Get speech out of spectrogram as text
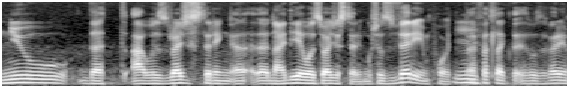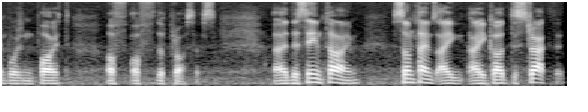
knew that I was registering uh, an idea was registering, which was very important. I Mm. felt like that it was a very important part of of the process. at the same time, sometimes I I got distracted.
